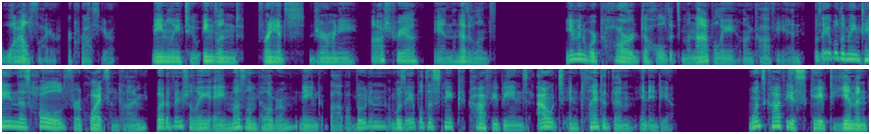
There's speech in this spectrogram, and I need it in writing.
wildfire across Europe, namely to England, France, Germany, Austria, and the Netherlands. Yemen worked hard to hold its monopoly on coffee and was able to maintain this hold for quite some time, but eventually a Muslim pilgrim named Baba Budan was able to sneak coffee beans out and planted them in India. Once coffee escaped Yemen,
